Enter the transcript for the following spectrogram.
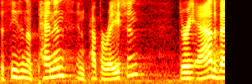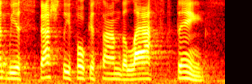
It's a season of penance in preparation. During Advent, we especially focus on the last things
